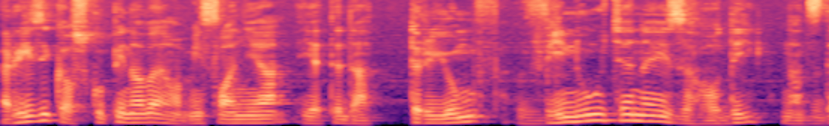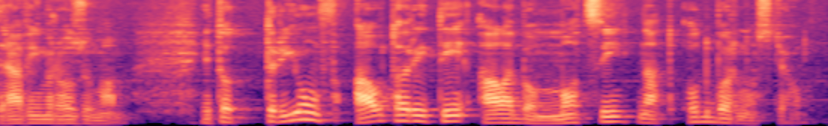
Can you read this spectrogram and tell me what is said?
Riziko skupinového myslenia je teda triumf vynútenej zhody nad zdravým rozumom. Je to triumf autority alebo moci nad odbornosťou.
